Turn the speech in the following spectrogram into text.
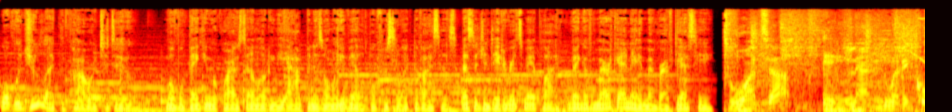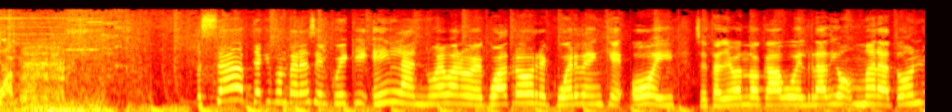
What would you like the power to do? Mobile banking requires downloading the app and is only available for select devices. Message and data rates may apply. Bank of America and a member FDIC. What's up en la 94. What's up, Jackie Fontanes y el Quickie en la nueva 94. Recuerden que hoy se está llevando a cabo el Radio Maratón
